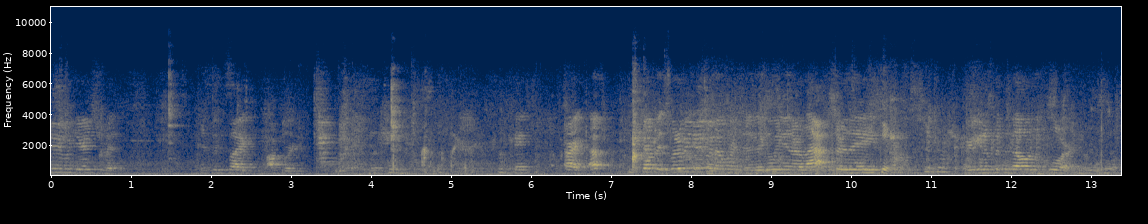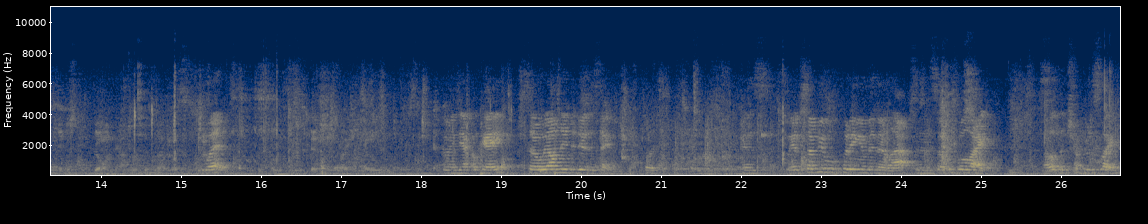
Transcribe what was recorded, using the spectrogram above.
doing with your instrument. If it's like awkward. Okay. Okay. All right, up. Trumpets, what are we doing with our horns? Are they going in our laps or are they, are you gonna put the bell on the floor? Going. What? Going down, okay, so we all need to do it the same. Because we have some people putting them in their laps, and some people like, oh, the trumpets like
